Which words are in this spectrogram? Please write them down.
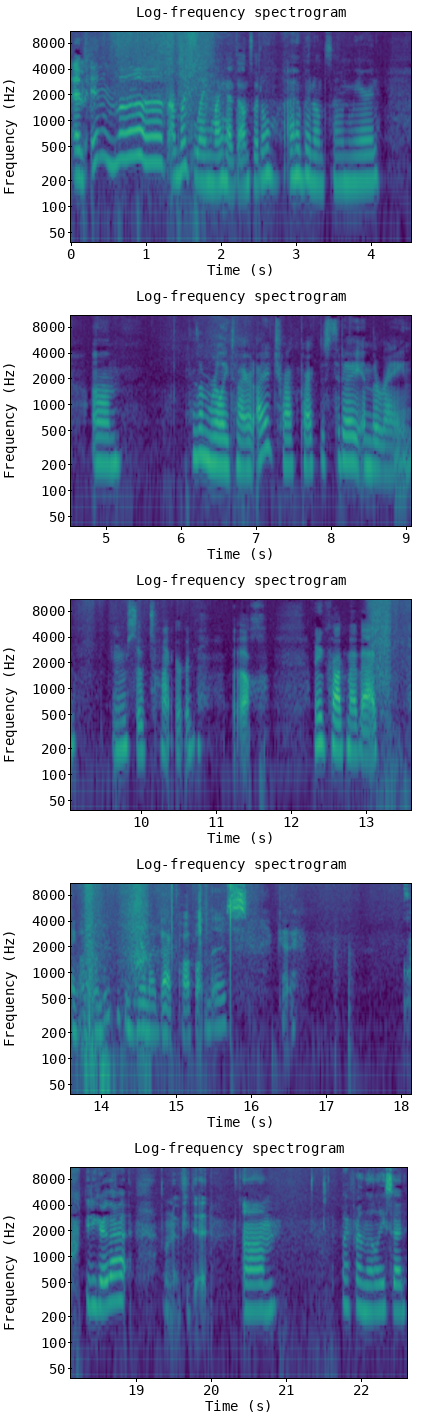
am in love. I'm, like, laying my head down so I don't, I hope I don't sound weird. Um, because I'm really tired. I had track practice today in the rain. I'm so tired. Ugh. I need to crack my back. Hang on, I wonder if you can hear my back pop on this. Okay. Did you hear that? I don't know if you did. Um, my friend Lily said,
